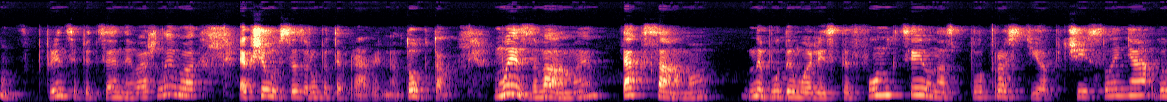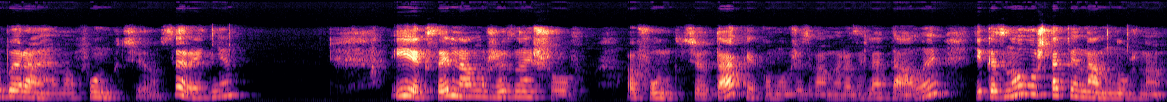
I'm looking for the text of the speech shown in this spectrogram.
Ну, в принципі, це не важливо, якщо ви все зробите правильно. Тобто, ми з вами так само не будемо лізти в функції. У нас прості обчислення. Вибираємо функцію середня. І Excel нам вже знайшов функцію, так, яку ми вже з вами розглядали. Тільки знову ж таки нам потрібно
